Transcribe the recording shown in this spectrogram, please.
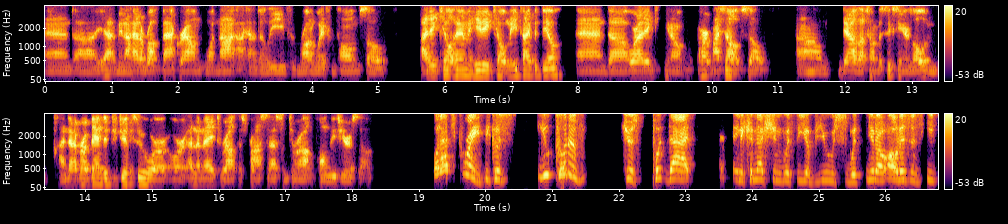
And uh, yeah, I mean, I had a rough background, whatnot. I had to leave and run away from home. So I didn't kill him, he didn't kill me, type of deal. And uh, or I didn't, you know, hurt myself. So um, yeah, left when I was 16 years old, and I never abandoned jujitsu or or MMA throughout this process and throughout all these years, though. Well, that's great because you could have just put that in a connection with the abuse, with you know, oh, this is e-,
